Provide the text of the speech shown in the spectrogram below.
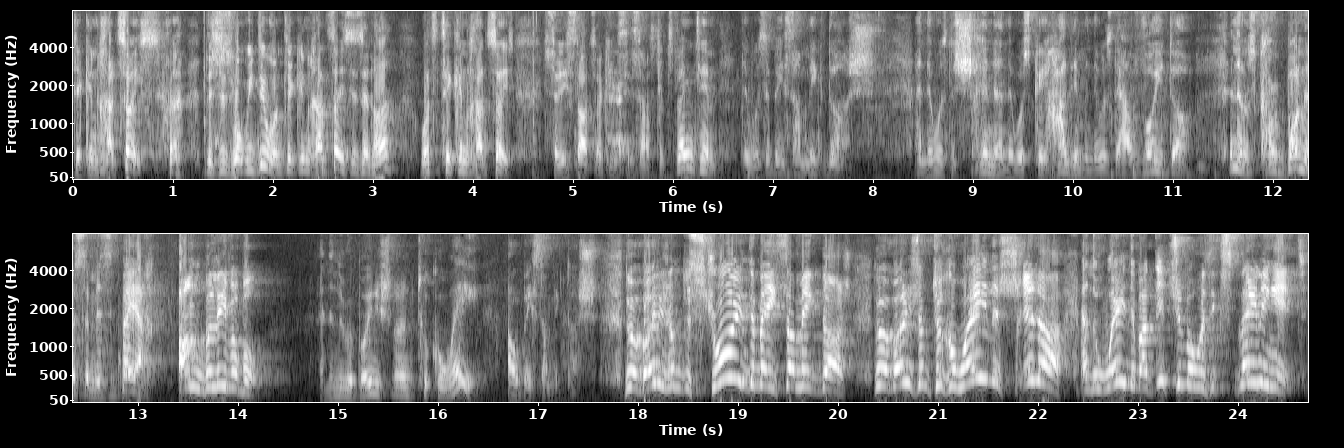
Tikkun Chatzos. this is what we do on Tikkun Chatzos. He said, Huh? What's Tikkun Chatzos? So he starts, okay, so he starts to explain to him. There was a Beis HaMikdash and there was the Shechina, and there was Kehadim, and there was the Avoida, and there was Karbonis and Mizbeach. Unbelievable! And then the Rabbi Shalom took away our Beis HaMikdash. The Rabbi Shalom destroyed the Beis HaMikdash. The Rabbi Shalom took away the Shechina, and the way the Badicheva was explaining it.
